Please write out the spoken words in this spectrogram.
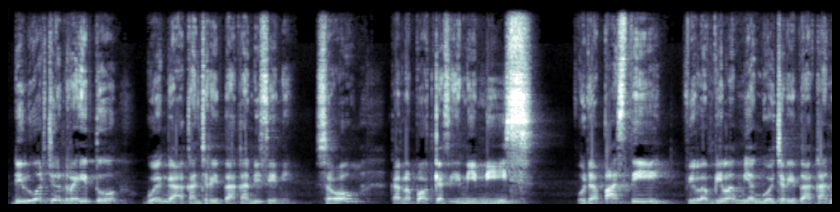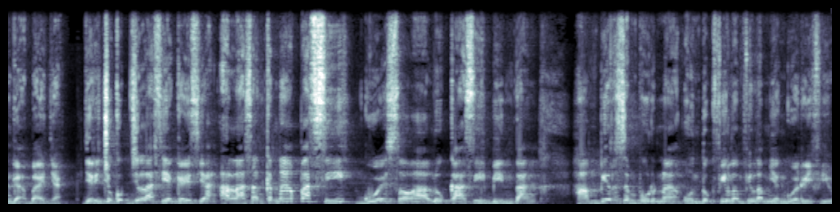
Di luar genre itu, gue nggak akan ceritakan di sini. So, karena podcast ini niche, udah pasti film-film yang gue ceritakan nggak banyak. Jadi cukup jelas ya guys ya, alasan kenapa sih gue selalu kasih bintang hampir sempurna untuk film-film yang gue review.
